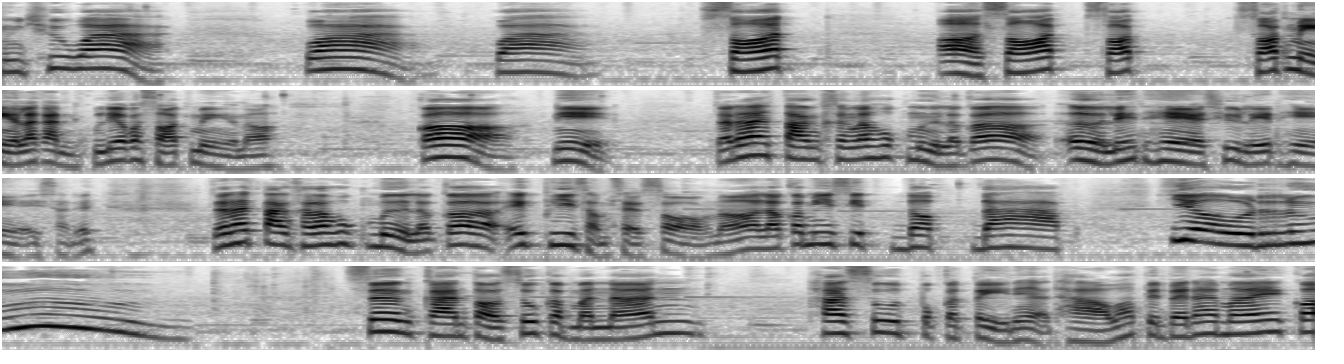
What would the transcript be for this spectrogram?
มึงชื่อว่าว่า ว่าซอสเอ่อซอสซอสซอสเมย์แล้วกันกูเรียกว่าซอสเมย์เนาะก็นี่จะได้ตังค์ครั้งละหกหมื่นแล้วก็เออเลดเฮชื่อเลดเฮไอสัตว์เอ้ยจะได้ตังค์ครั้งละหกหมื่นแล้วก็ XP สามแสนสองเนาะแล้วก็มีสิทธิ์ดอปดาบเยี่ยวรู้ซึ่งการต่อสู้กับมันนั้น ถ้าสู้ปกติเนี่ยถามว่าเป็นไปได้ไหมก็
